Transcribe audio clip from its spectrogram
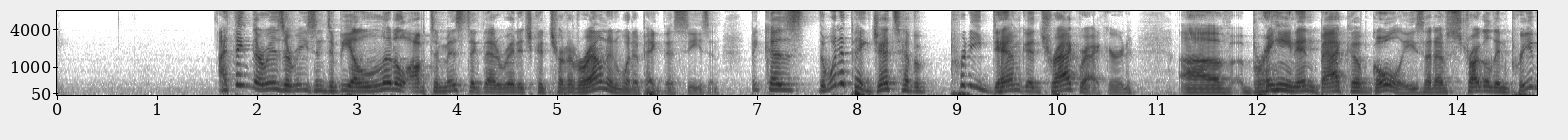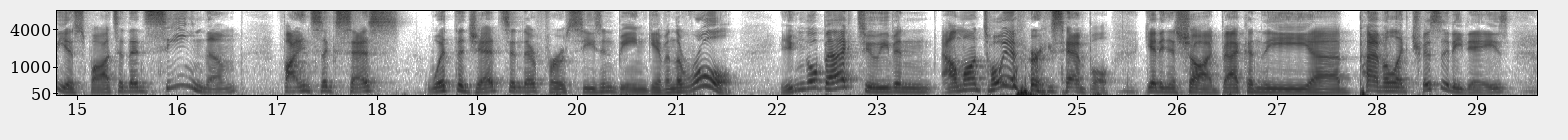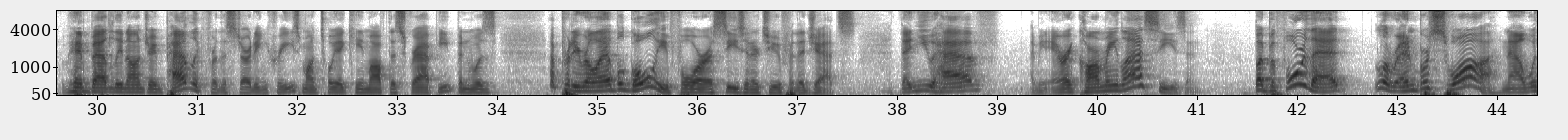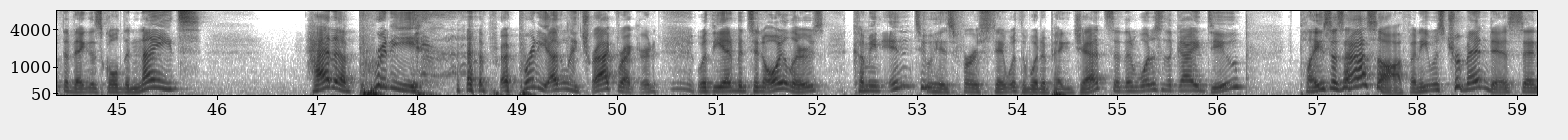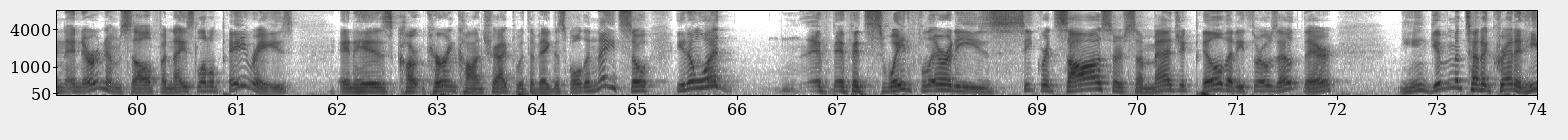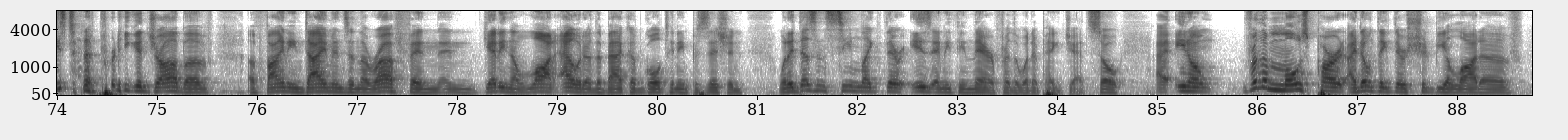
I think there is a reason to be a little optimistic that Rittich could turn it around in Winnipeg this season because the Winnipeg Jets have a pretty damn good track record of bringing in backup goalies that have struggled in previous spots and then seeing them find success with the Jets in their first season being given the role. You can go back to even Al Montoya, for example, getting a shot back in the uh, Pav Electricity days him battling Andre Pavelec for the starting crease. Montoya came off the scrap heap and was a pretty reliable goalie for a season or two for the Jets. Then you have, I mean, Eric Comrie last season. But before that, Laurent Brossoit, now with the Vegas Golden Knights, had a pretty a pretty ugly track record with the Edmonton Oilers coming into his first stint with the Winnipeg Jets. And then what does the guy do? plays his ass off, and he was tremendous and, and earned himself a nice little pay raise in his current contract with the Vegas Golden Knights. So, you know what? If, if it's Wade Flaherty's secret sauce or some magic pill that he throws out there, you can give him a ton of credit. He's done a pretty good job of of finding diamonds in the rough and, and getting a lot out of the backup goaltending position when it doesn't seem like there is anything there for the Winnipeg Jets. So, uh, you know, for the most part, I don't think there should be a lot of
